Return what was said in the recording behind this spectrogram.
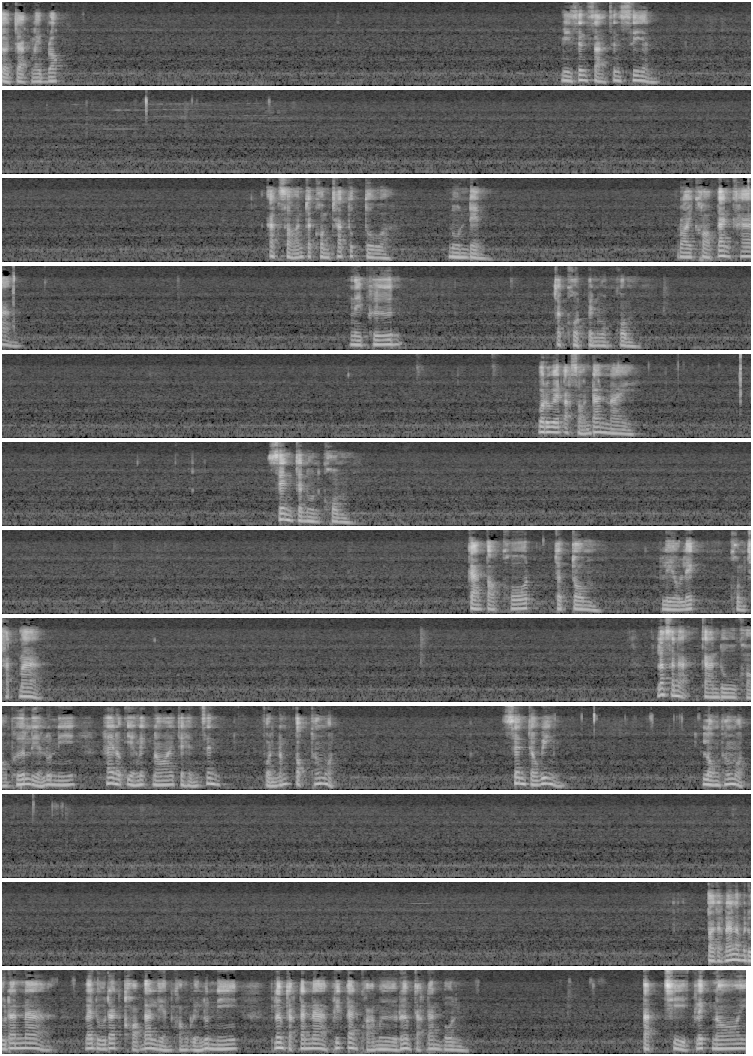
กิดจากในบล็อก มีเส้นสาดเส้นเสี้ยน อักษรจะคมชัดทุกตัว นูนเด่น รอยขอบด้านข้าง ในพื้น จะขดเป็นวงกลม บริเวณอักษรด้านใน เส้นจะนูนคม การต่อโค้ดจะจม เรียวเล็ก คมชัดมาก ลักษณะการดูของพื้นเหรียญรุ่นนี้ ให้เราเอียงเล็กน้อยจะเห็นเส้นฝนน้ำตกทั้งหมด เส้นจะวิ่ง ลงทั้งหมด ต่อจากนั้นเรามาดูด้านหน้า และดูด้านขอบด้านเหรียญของเหรียญรุ่นนี้ เริ่มจากด้านหน้าพลิกด้านขวามือ เริ่มจากด้านบน ตัดฉีกเล็กน้อย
